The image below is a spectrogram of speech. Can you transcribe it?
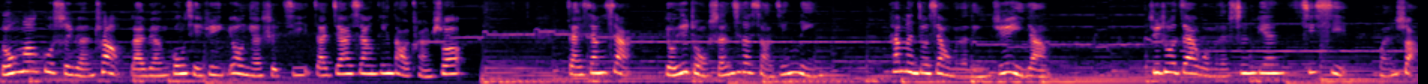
龙猫故事原创来源宫崎骏幼年时期在家乡听到传说，在乡下有一种神奇的小精灵，他们就像我们的邻居一样，居住在我们的身边嬉戏玩耍，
